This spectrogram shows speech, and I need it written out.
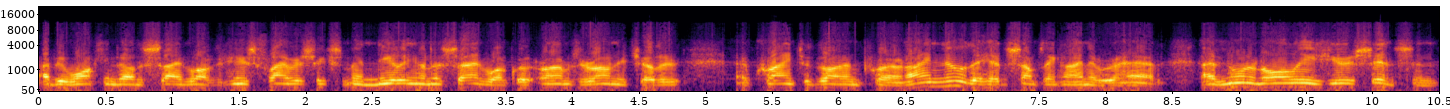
I'd be walking down the sidewalk, and here's five or six men kneeling on the sidewalk with arms around each other and crying to God in prayer. And I knew they had something I never had. I've known it all these years since, and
